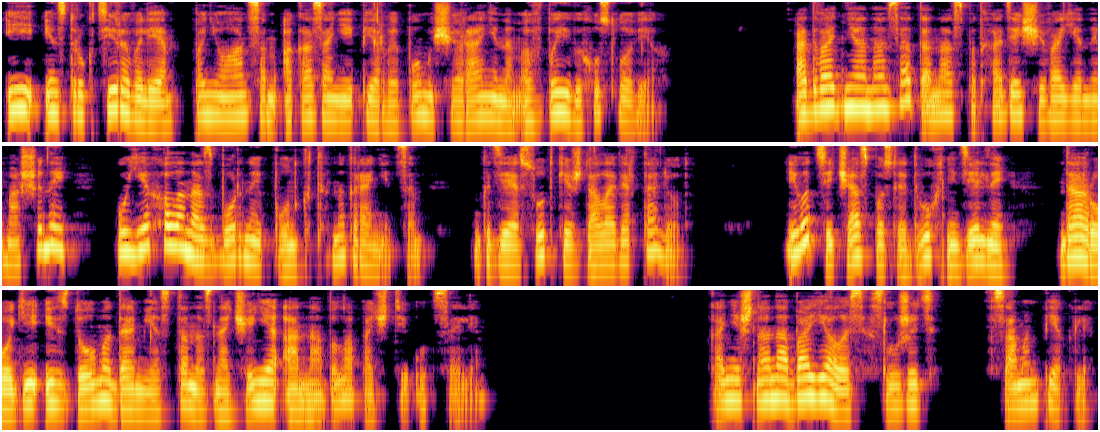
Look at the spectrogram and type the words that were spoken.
и инструктировали по нюансам оказания первой помощи раненым в боевых условиях. А два дня назад она с подходящей военной машиной уехала на сборный пункт на границе, где сутки ждала вертолет. И вот сейчас, после двухнедельной дороги из дома до места назначения, она была почти у цели. Конечно, она боялась служить в самом пекле.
